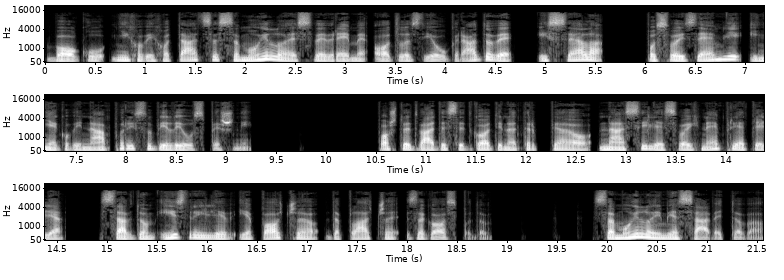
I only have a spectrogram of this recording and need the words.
Bogu njihovih otaca, Samuilo je sve vreme odlazio u gradove i sela po svoj zemlji i njegovi napori su bili uspešni. Pošto je 20 godina trpeo nasilje svojih neprijatelja, sav dom Izraeljev je počeo da plače za gospodom. Samuilo im je savjetovao,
